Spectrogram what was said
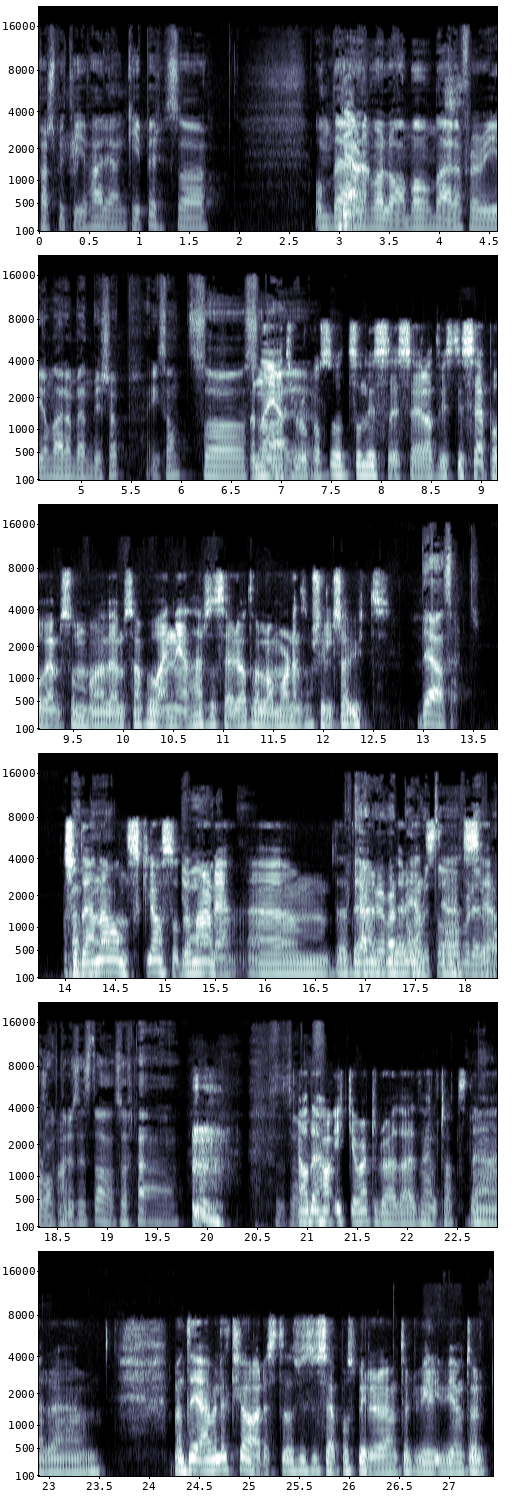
perspektiv her, i en keeper. Så om det, er en Valama, om det er en Fleury, om det er en Ben Bishop, ikke sant Så, så Men jeg er- tror nok også, som de ser at hvis de ser på hvem som, hvem som er på vei ned her, så ser de at Valama er den som skiller seg ut. Det er sant. Så Men, den er eh, vanskelig, altså. Den ja. er det. Um, det, det, er, det er det eneste å jeg vurdere ser. målvakter i det siste, da. Så, så, Ja, det har ikke vært bra i det hele tatt. Det er, um, men det er vel det klareste Hvis du ser på spillere eventuelt, vi, vi eventuelt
